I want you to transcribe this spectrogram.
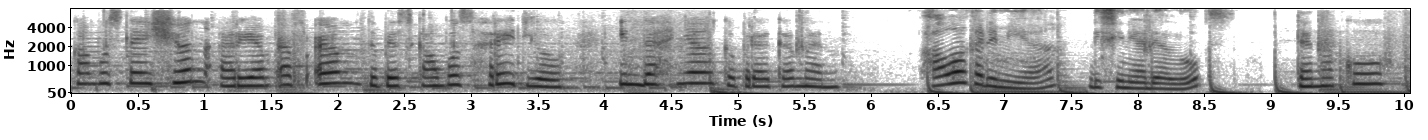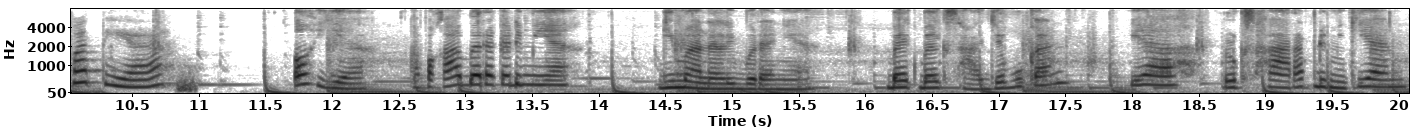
Campus Station, Ariam FM, The Best Campus Radio. Indahnya keberagaman. Halo Akademia, di sini ada Lux. Dan aku Fatia. Oh iya, apa kabar Akademia? Gimana liburannya? Baik-baik saja bukan? Ya, Lux harap demikian.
